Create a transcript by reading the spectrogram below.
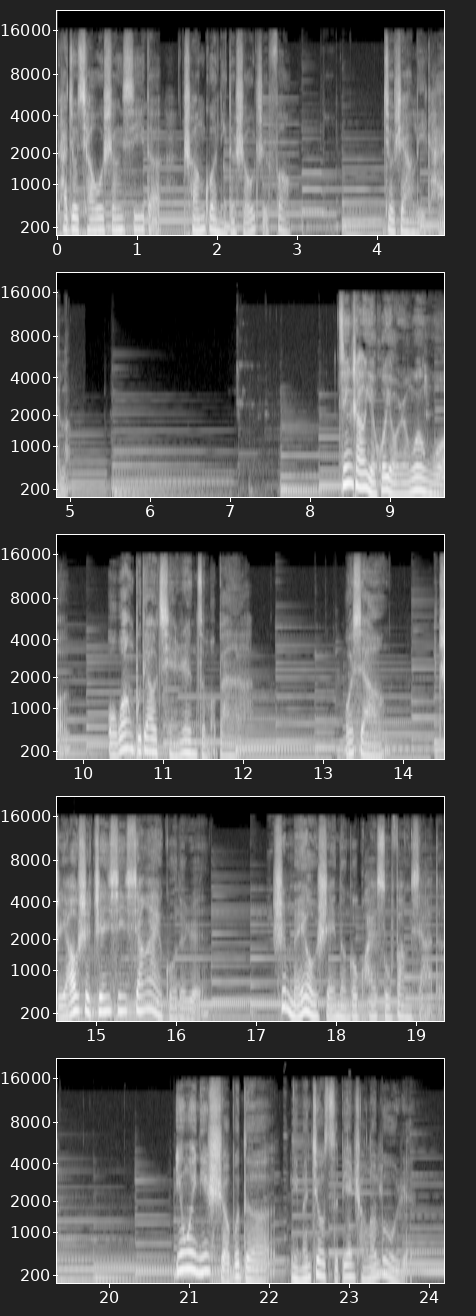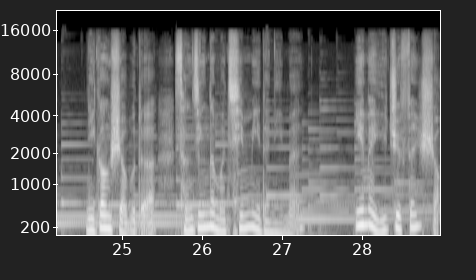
他就悄无声息地穿过你的手指缝，就这样离开了。经常也会有人问我，我忘不掉前任怎么办啊？我想，只要是真心相爱过的人，是没有谁能够快速放下的。因为你舍不得你们就此变成了路人，你更舍不得曾经那么亲密的你们，因为一句分手，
